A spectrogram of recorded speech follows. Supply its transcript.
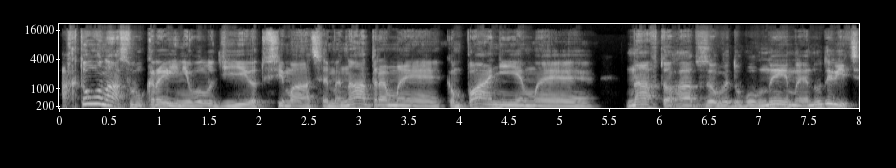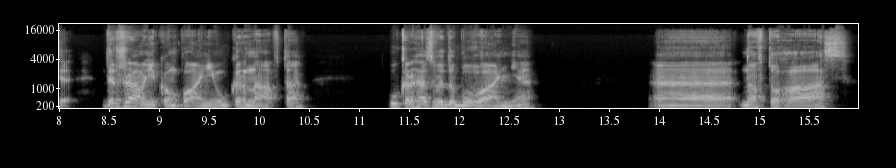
а хто у нас в Україні володіє от всіма цими надрами, компаніями, нафтогазовидобувними? Ну, дивіться, державні компанії Укрнафта, Укргазвидобування, е, Нафтогаз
